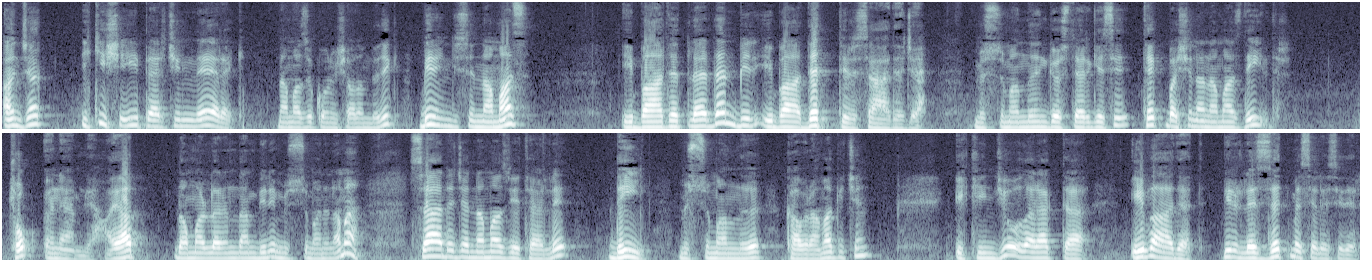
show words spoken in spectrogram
Ancak iki şeyi perçinleyerek namazı konuşalım dedik. Birincisi namaz ibadetlerden bir ibadettir sadece. Müslümanlığın göstergesi tek başına namaz değildir. Çok önemli. Hayat damarlarından biri Müslümanın ama sadece namaz yeterli değil. Müslümanlığı kavramak için ikinci olarak da ibadet bir lezzet meselesidir.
